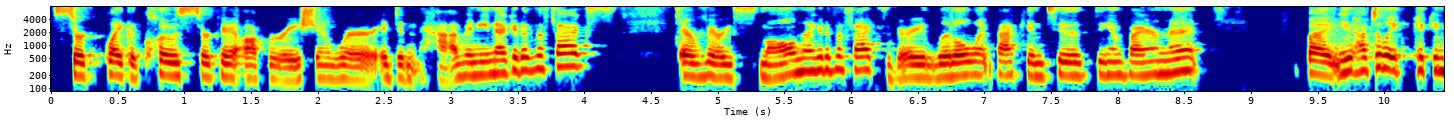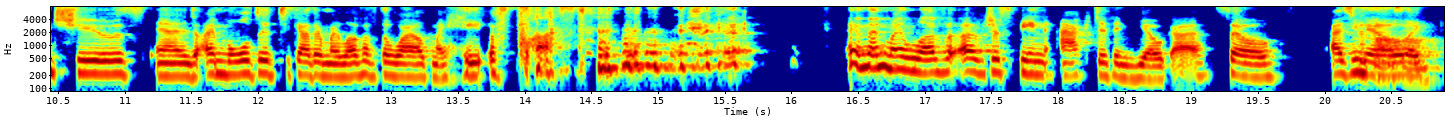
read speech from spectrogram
cir- like a closed circuit operation where it didn't have any negative effects. They're very small negative effects. Very little went back into the environment. But you have to like pick and choose. And I molded together my love of the wild, my hate of plastic. and then my love of just being active in yoga. So as you That's know, awesome. like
